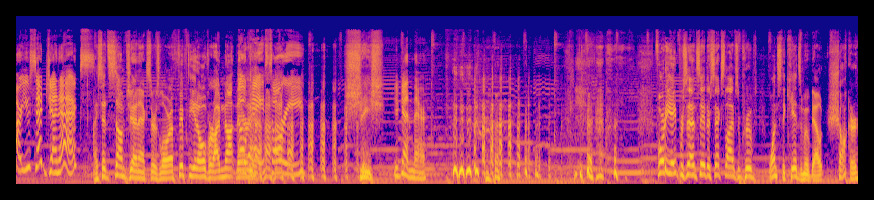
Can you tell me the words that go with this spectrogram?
are. You said Gen X. I said some Gen Xers, Laura. 50 and over. I'm not there. Okay, yet. sorry. Sheesh. You're getting there. 48% say their sex lives improved once the kids moved out. Shocker.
